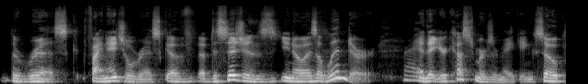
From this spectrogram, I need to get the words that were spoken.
the risk, financial risk of, of decisions, you know, as a lender. Right. and that your customers are making. So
